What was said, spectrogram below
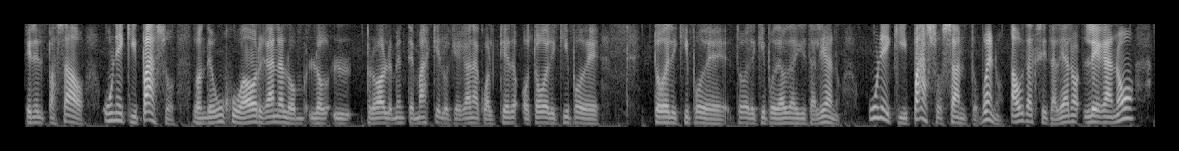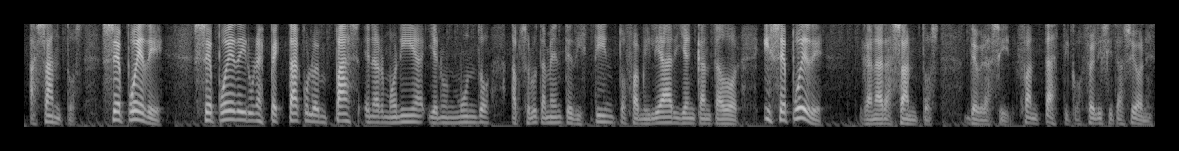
en el pasado, un equipazo donde un jugador gana probablemente más que lo que gana cualquier o todo el equipo de todo el equipo de, todo el equipo de Audax Italiano. Un equipazo Santos. Bueno, Audax Italiano le ganó a Santos. Se puede, se puede ir un espectáculo en paz, en armonía y en un mundo absolutamente distinto, familiar y encantador. Y se puede ganar a Santos de Brasil. Fantástico, felicitaciones.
